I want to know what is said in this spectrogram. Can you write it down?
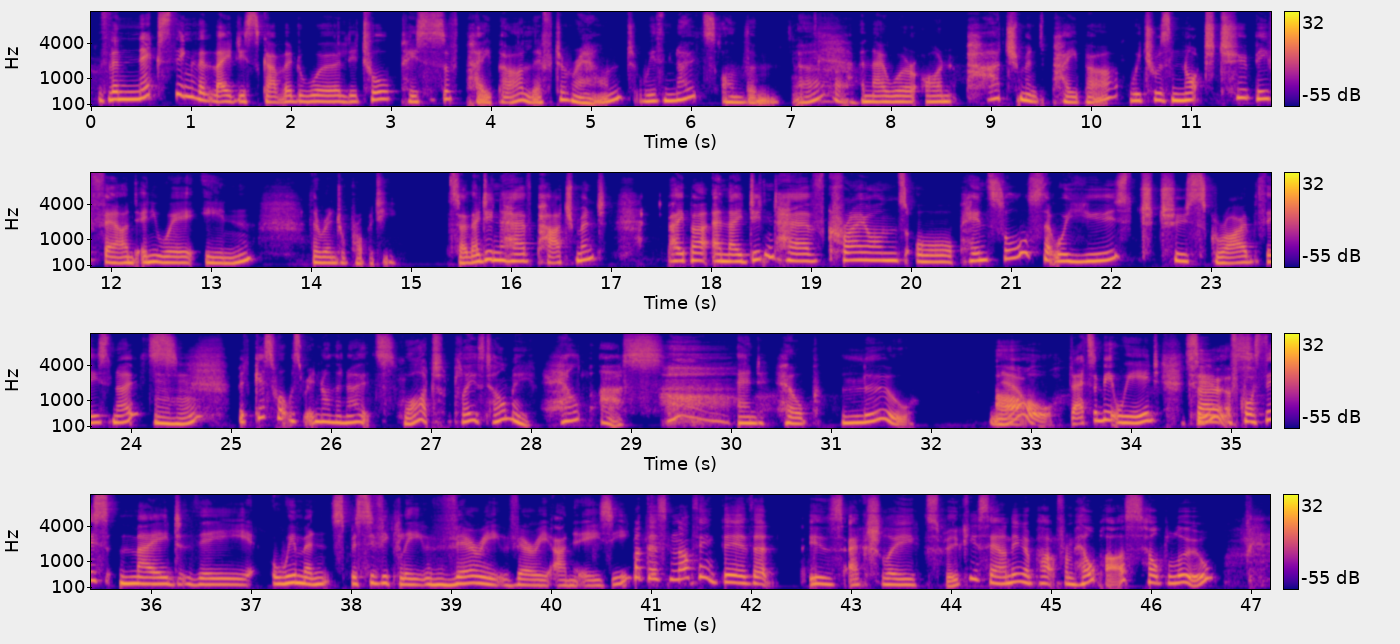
The next thing that they discovered were little pieces of paper left around with notes on them. Ah. And they were on parchment paper, which was not to be found anywhere in the rental property. So they didn't have parchment paper and they didn't have crayons or pencils that were used to scribe these notes. Mm-hmm. But guess what was written on the notes? What? Please tell me. Help us and help Lou. Now, oh. that's a bit weird. So, of course, this made the women specifically very, very uneasy. But there's nothing there that is actually spooky sounding apart from help us, help Lou.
